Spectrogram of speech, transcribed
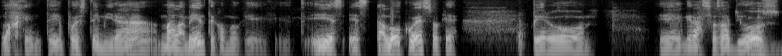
La gente pues te mira malamente, como que, y es, está loco eso, que Pero eh, gracias a Dios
